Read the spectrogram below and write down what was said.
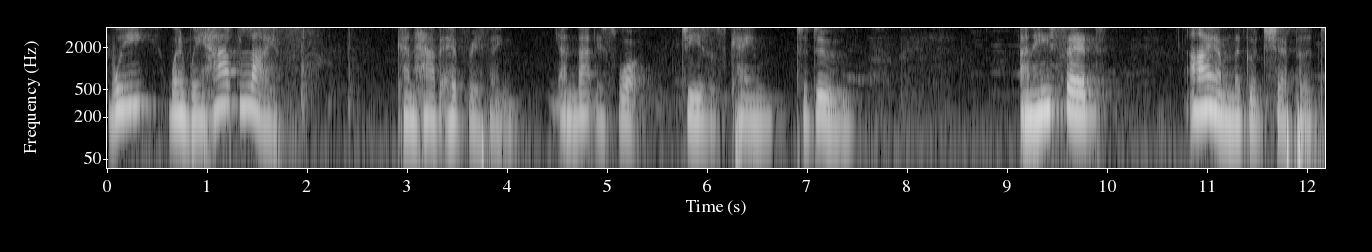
We, when we have life, can have everything. And that is what Jesus came to do. And he said, I am the good shepherd.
